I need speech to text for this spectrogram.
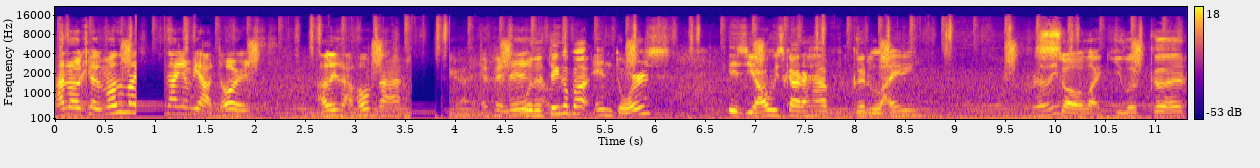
I know, cause most of my not gonna be outdoors. At least I hope not. If it is, Well, the thing about indoors is you always gotta have good lighting. really? So like you look good.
